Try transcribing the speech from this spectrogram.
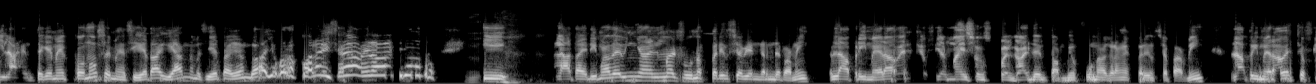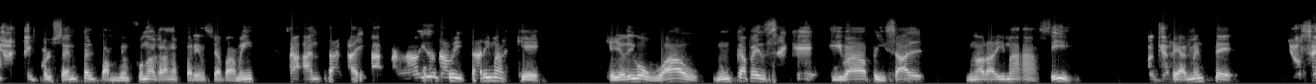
y la gente que me conoce me sigue tagueando, me sigue tagueando, ah, yo conozco a Ley, ah, mira, mira, otro. Y la tarima de Viña del Mar fue una experiencia bien grande para mí. La primera vez que fui al Madison Square Garden también fue una gran experiencia para mí. La primera vez que fui al Staples Center también fue una gran experiencia para mí. O sea, han, hay- han habido tarimas que, que yo digo, wow, nunca pensé que iba a pisar una tarima así. Porque realmente yo sé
